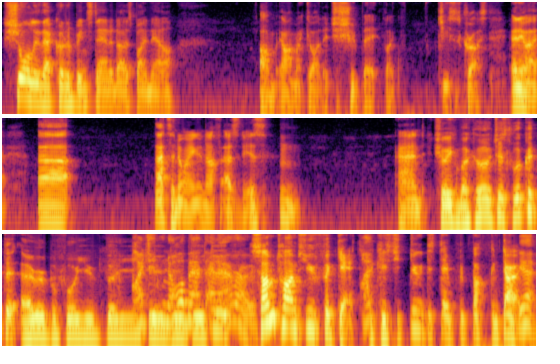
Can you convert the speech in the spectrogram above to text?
Surely that could have been standardized by now. Um, oh my god, it just should be like Jesus Christ. Anyway, uh, that's annoying enough as it is. Hmm. And sure, you can be like, oh, just look at the arrow before you bloody. I didn't know about that arrow. Sometimes you forget because you do this every fucking day. Yeah.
